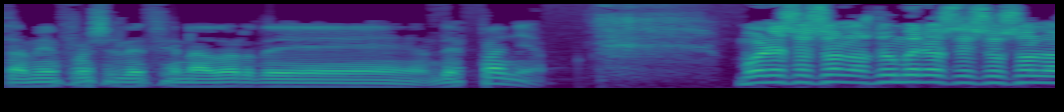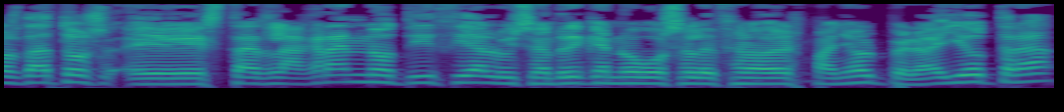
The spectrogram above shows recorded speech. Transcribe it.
también fue seleccionador de España. Bueno, esos son los números, esos son los datos. Eh, esta es la gran noticia, Luis Enrique, nuevo seleccionador español, pero hay otra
